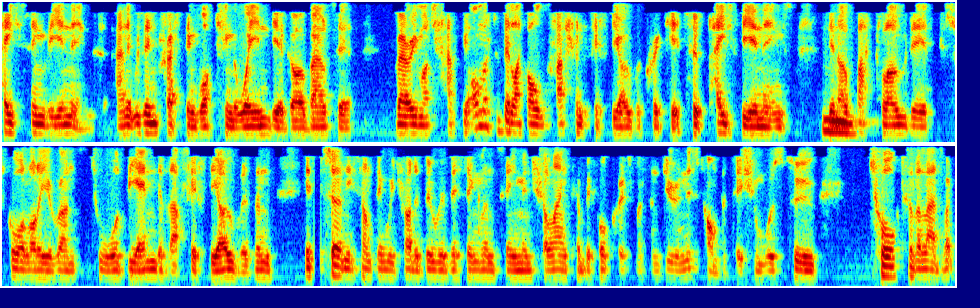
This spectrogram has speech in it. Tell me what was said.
pacing the innings. And it was interesting watching the way India go about it. Very much happy, almost a bit like old-fashioned 50 over cricket to pace the innings, you know, mm. backloaded, score a lot of your runs towards the end of that 50 overs. And it's certainly something we try to do with this England team in Sri Lanka before Christmas and during this competition was to talk to the lads about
